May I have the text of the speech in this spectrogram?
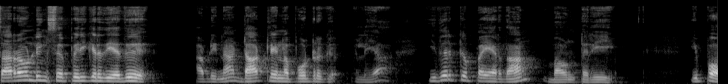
சரௌண்டிங்ஸை பிரிக்கிறது எது? அப்படின்னா டாட் லைனில் போட்டிருக்கு இல்லையா? இதற்கு பெயர் தான் பவுண்டரி இப்போ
